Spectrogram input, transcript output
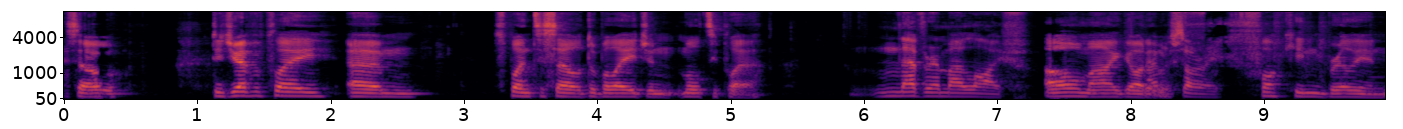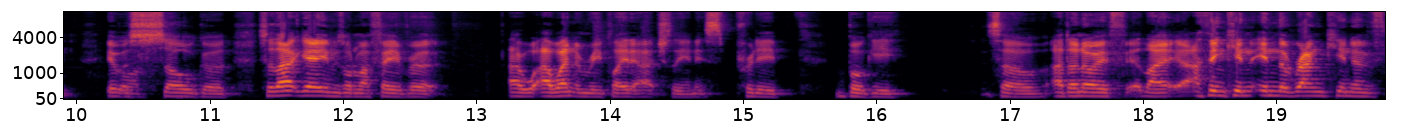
So, did you ever play um, Splinter Cell Double Agent multiplayer? Never in my life. Oh my god, it I'm was sorry. fucking brilliant. It Go was on. so good. So that game is one of my favorite. I, I went and replayed it actually, and it's pretty buggy. So I don't know if like I think in in the ranking of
